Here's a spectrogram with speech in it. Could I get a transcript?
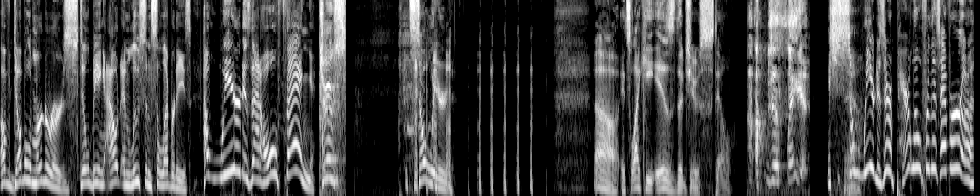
of double murderers still being out and loose in celebrities. How weird is that whole thing? Juice. It's so weird. Oh, it's like he is the juice still. I'm just saying. It's just so weird. Is there a parallel for this ever? Uh,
